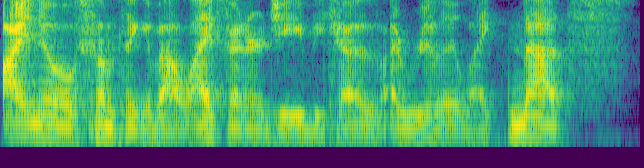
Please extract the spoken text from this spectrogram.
I know something about life energy because I really like nuts.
